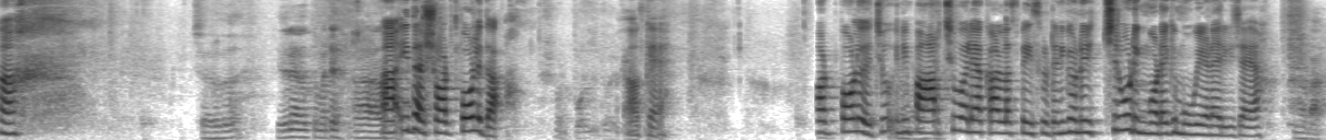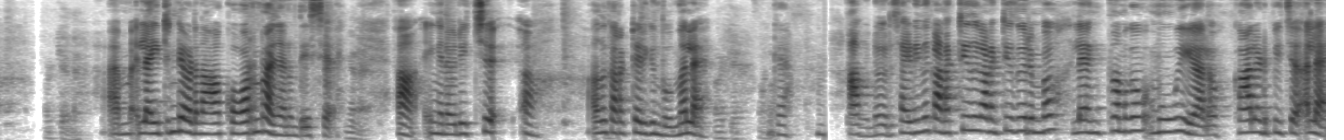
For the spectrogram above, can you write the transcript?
ആ. ഇതാ ഷോർട്ട് പോൾ ഇതാ. ഓക്കെ ഷോർട്ട് പോൾ വെച്ചു. ഇനി പാർച്ച് പോലെ ആക്കാനുള്ള സ്പേസ് കിട്ടും. എനിക്ക് തോന്നുന്നു ഇച്ചിരി കൂടി ഇങ്ങോട്ടേക്ക് മൂവ് ചെയ്യണമായിരിക്കും ചായ. ലൈറ്റിന്റെ ലൈറ്റിന്റെ അവിടെ നിന്ന് ആ കോർണറാണ് ഞാൻ ഉദ്ദേശിച്ചത് ആ ഇങ്ങനെ ഒരു ഇച്ചിരി ആ അത് കറക്റ്റ് ആയിരിക്കും തോന്നുന്നല്ലേ ഓക്കെ ഓക്കെ ആ പിന്നെ ഒരു സൈഡിൽ നിന്ന് കണക്ട് ചെയ്ത് കണക്ട് ചെയ്ത് വരുമ്പോൾ ലെങ്ത് നമുക്ക് മൂവ് ചെയ്യാലോ. കാലടുപ്പിച്ച് അല്ലേ?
